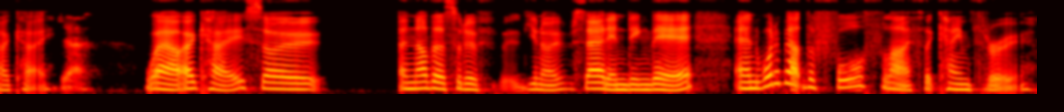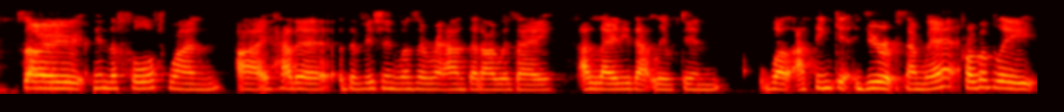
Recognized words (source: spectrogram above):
Okay. Yeah. Wow. Okay. So another sort of, you know, sad ending there. And what about the fourth life that came through? So in the fourth one, I had a the vision was around that I was a a lady that lived in well, I think Europe somewhere, probably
